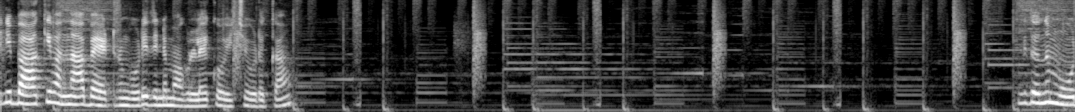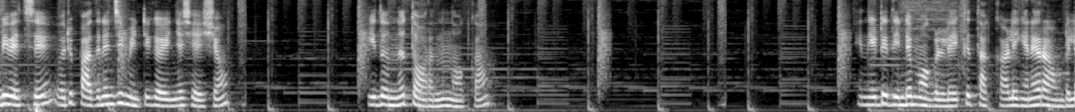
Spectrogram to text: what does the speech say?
ഇനി ബാക്കി വന്ന ആ ബാറ്ററും കൂടി ഇതിന്റെ മുകളിലേക്ക് ഒഴിച്ചു കൊടുക്കാം. ഇതൊന്ന് മൂടി വെച്ച് ഒരു പതിനഞ്ച് മിനിറ്റ് കഴിഞ്ഞ ശേഷം ഇതൊന്ന് തുറന്ന് നോക്കാം. എന്നിട്ട് ഇതിന്റെ മുകളിലേക്ക് തക്കാളി ഇങ്ങനെ റൗണ്ടിൽ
